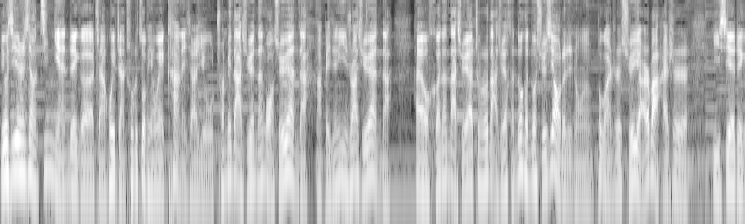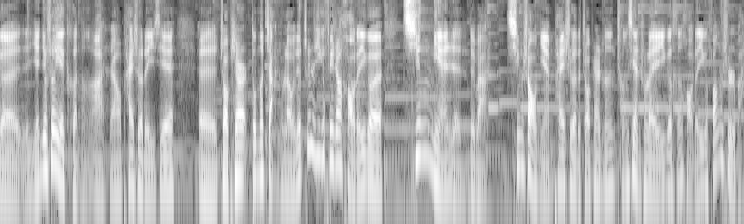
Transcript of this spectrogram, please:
尤其是像今年这个展会展出的作品，我也看了一下，有传媒大学、南广学院的啊，北京印刷学院的，还有河南大学啊、郑州大学，很多很多学校的这种，不管是学员吧，还是一些这个研究生也可能啊，然后拍摄的一些呃照片都能展出来。我觉得这是一个非常好的一个青年人，对吧？青少年拍摄的照片能呈现出来一个很好的一个方式吧。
